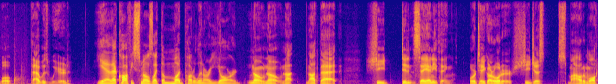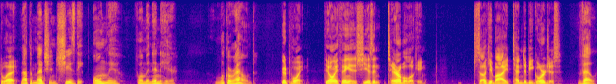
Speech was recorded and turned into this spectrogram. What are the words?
Well, that was weird. Yeah, that coffee smells like the mud puddle in our yard. No, no, not not that. She didn't say anything or take our order. She just smiled and walked away. Not to mention, she is the only woman in here. Look around. Good point. The only thing is she isn't terrible looking. Succubi tend to be gorgeous. Well,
